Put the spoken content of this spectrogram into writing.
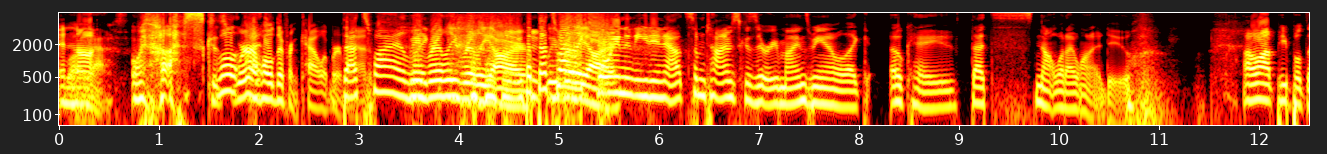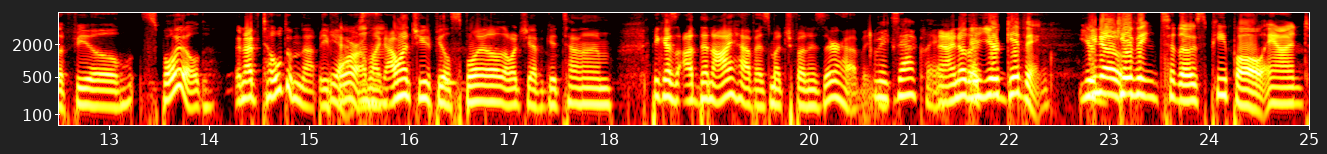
and Well, not yes. with us because Well, we're a I- whole different caliber. That's man. why I We really, really are. but that's we why really I like are. going and eating out sometimes because it reminds me of like, okay, that's not what I want to do. I want people to feel spoiled. And I've told them that before. Yes. I'm like, I want you to feel spoiled. I want you to have a good time because uh, then I have as much fun as they're having. Exactly. And I know that- you're giving. You're know- giving to those people and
